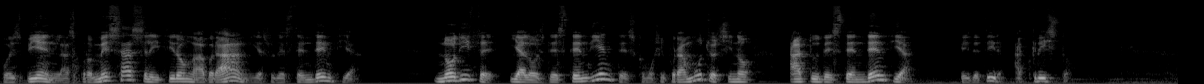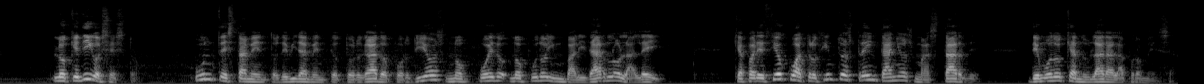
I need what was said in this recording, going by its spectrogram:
Pues bien, las promesas se le hicieron a Abraham y a su descendencia. No dice y a los descendientes, como si fueran muchos, sino a tu descendencia, es decir, a Cristo. Lo que digo es esto. Un testamento debidamente otorgado por Dios no, no pudo invalidarlo la ley, que apareció 430 años más tarde, de modo que anulara la promesa.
